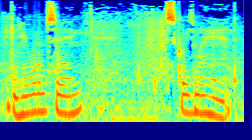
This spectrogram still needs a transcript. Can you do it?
If you can hear what I'm saying, squeeze my hand.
